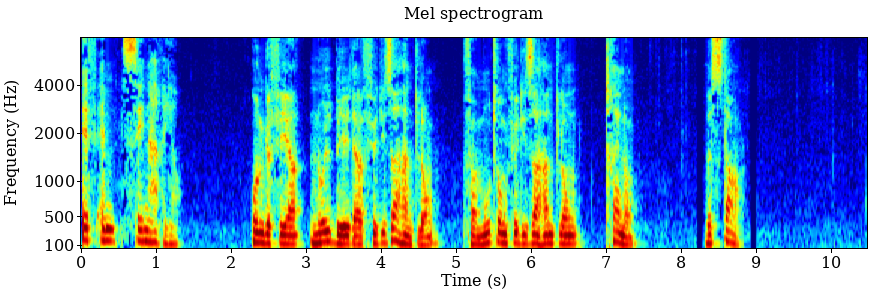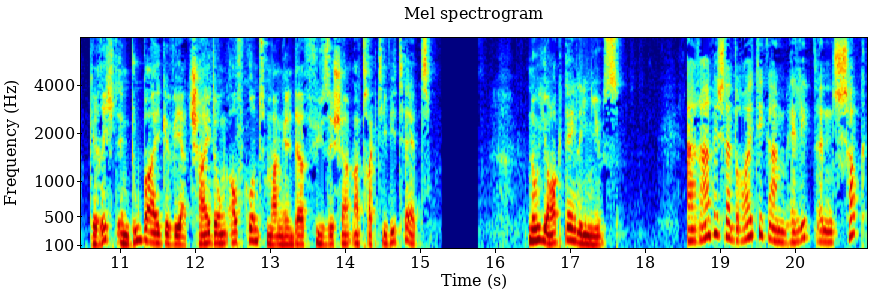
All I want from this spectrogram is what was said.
FM Szenario. Ungefähr null Bilder für diese Handlung. Vermutung für diese Handlung Trennung. The Star. Gericht in Dubai gewährt Scheidung aufgrund mangelnder physischer Attraktivität. New York Daily News. Arabischer Bräutigam erlebt einen Schock,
